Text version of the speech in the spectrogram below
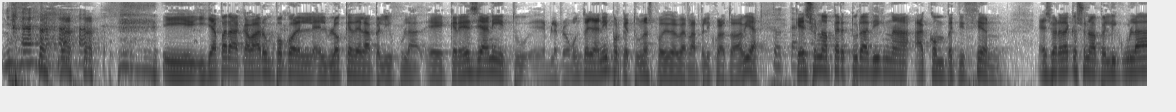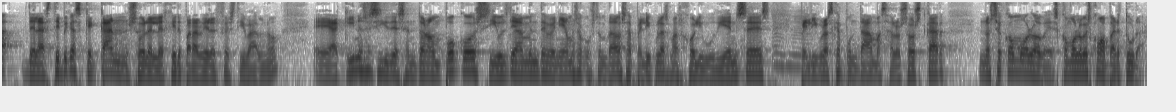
y, ya para acabar un poco el, bloque de la película, eh, ¿crees, Yanni, eh, le pregunto a Yanni porque tú no has podido ver la película todavía, que es una apertura digna a competición? Es verdad que es una película de las típicas que Cannes suele elegir para abrir el festival, ¿no? Eh, aquí no sé si desentona un poco, si últimamente veníamos acostumbrados a películas más hollywoodienses, películas que apuntaban más a los Oscar. No sé cómo lo ves, ¿cómo lo ves como apertura?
